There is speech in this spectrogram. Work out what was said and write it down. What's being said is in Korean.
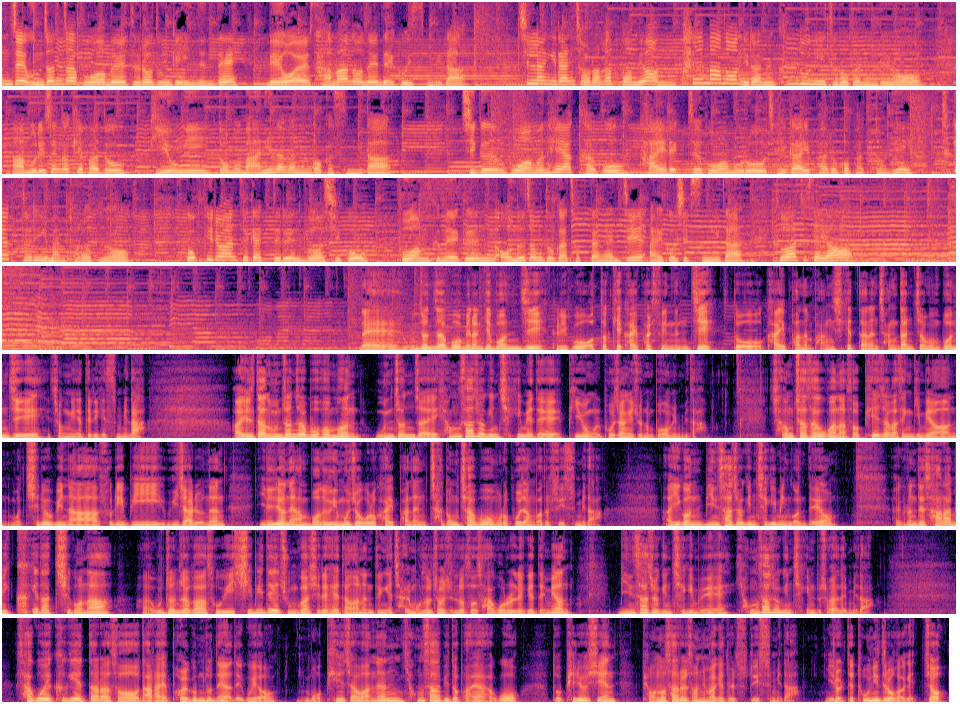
현재 운전자 보험을 들어둔 게 있는데 매월 4만 원을 내고 있습니다. 신랑이랑 저랑 합하면 8만 원이라는 큰 돈이 들어가는데요. 아무리 생각해봐도 비용이 너무 많이 나가는 것 같습니다. 지금 보험은 해약하고 다이렉트 보험으로 재가입하려고 봤더니 특약들이 많더라고요. 꼭 필요한 특약들은 무엇이고 보험 금액은 어느 정도가 적당한지 알고 싶습니다. 도와주세요. 네, 운전자 보험이란 게 뭔지, 그리고 어떻게 가입할 수 있는지, 또 가입하는 방식에 따른 장단점은 뭔지 정리해 드리겠습니다. 아, 일단 운전자 보험은 운전자의 형사적인 책임에 대해 비용을 보장해 주는 보험입니다. 자동차 사고가 나서 피해자가 생기면 뭐 치료비나 수리비, 위자료는 1년에 한 번 의무적으로 가입하는 자동차 보험으로 보장받을 수 있습니다. 아, 이건 민사적인 책임인 건데요. 아, 그런데 사람이 크게 다치거나 아, 운전자가 소위 12대 중과실에 해당하는 등의 잘못을 저질러서 사고를 내게 되면 민사적인 책임 외에 형사적인 책임도 져야 됩니다. 사고의 크기에 따라서 나라에 벌금도 내야 되고요. 뭐 피해자와는 형사비도 봐야 하고 또 필요시엔 변호사를 선임하게 될 수도 있습니다. 이럴 때 돈이 들어가겠죠.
